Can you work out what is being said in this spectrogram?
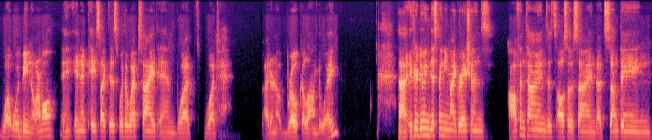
what would be normal in, in, a case like this with a website and what what I don't know broke along the way. Uh, if you're doing this many migrations, oftentimes it's also a sign that something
